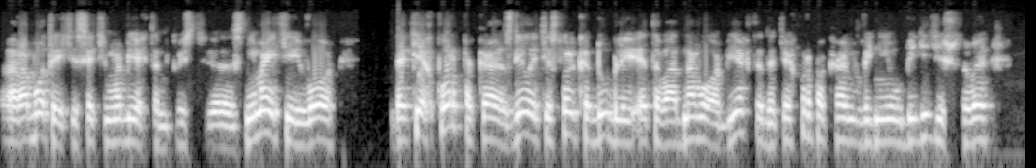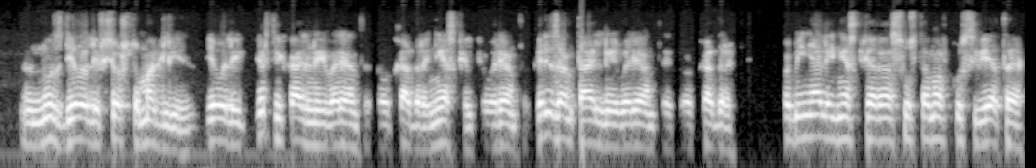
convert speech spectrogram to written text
работайте с этим объектом, то есть э, снимайте его до тех пор, пока сделаете столько дублей этого одного объекта, до тех пор, пока вы не убедитесь, что вы ну, сделали все, что могли. Сделали вертикальные варианты этого кадра, несколько вариантов, горизонтальные варианты этого кадра, поменяли несколько раз установку света,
